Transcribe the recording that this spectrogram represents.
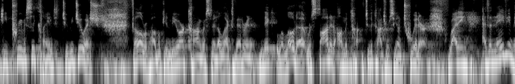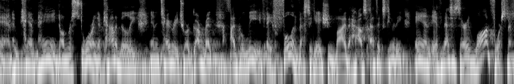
he previously claimed to be Jewish. Fellow Republican New York Congressman elect veteran Nick LaLota responded on the to the controversy on Twitter, writing, As a Navy man who campaigned on restoring accountability and integrity to our government, I believe a full investigation by the House Ethics Committee and, if necessary, law enforcement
